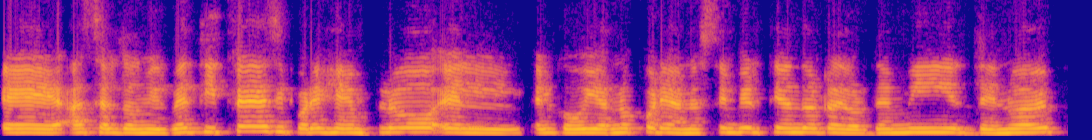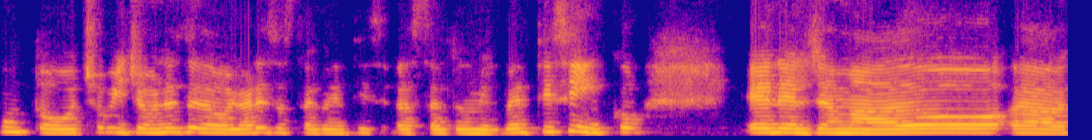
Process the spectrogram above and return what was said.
eh, hasta el 2023 y, por ejemplo, el, el, gobierno coreano está invirtiendo alrededor de, de 9.8 billones de dólares hasta el, hasta el 2025 en el llamado uh,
